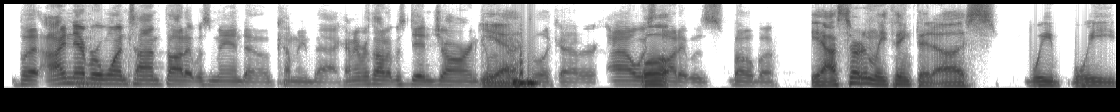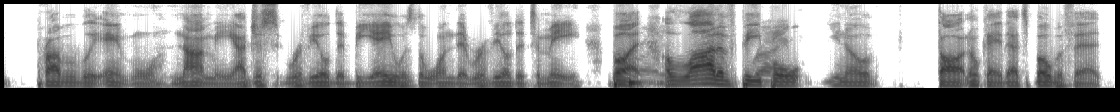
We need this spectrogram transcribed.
But I Hmm. never one time thought it was Mando coming back. I never thought it was Din Djarin coming Yeah. back to look at her. I always Well- thought it was Boba. Yeah, I certainly think that us we we probably and well not me. I just revealed that BA was the one that revealed it to me. But Right. a lot of people, you know, thought, okay, that's Boba Fett.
